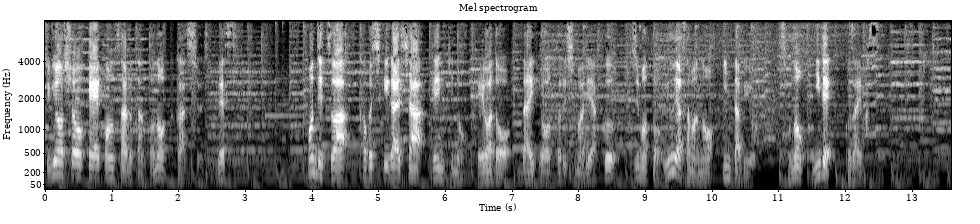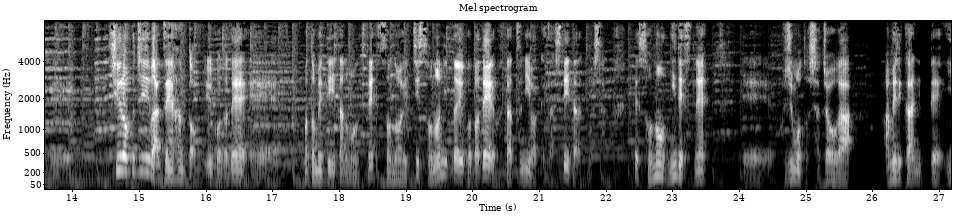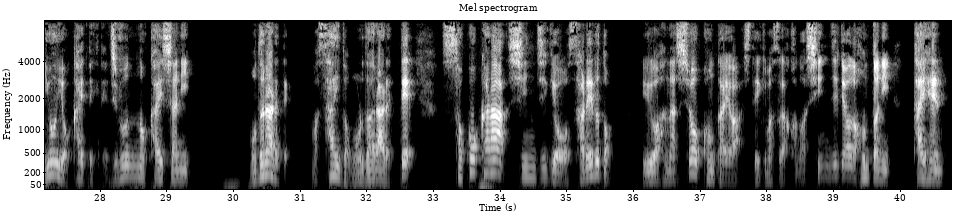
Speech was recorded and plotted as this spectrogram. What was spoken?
事業承継コンサルタントの高橋修人です。本日は株式会社元気の平和堂代表取締役藤本優也様のインタビューその2でございます。えー、収録時は前半ということで、えー、まとめていたのもですね、その1、その2ということで2つに分けさせていただきました。で、その2ですね、えー、藤本社長がアメリカに行って、いよいよ帰ってきて自分の会社に戻られて、まあ、再度戻られて、そこから新事業をされるというお話を今回はしていきますが、この新事業が本当に大変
